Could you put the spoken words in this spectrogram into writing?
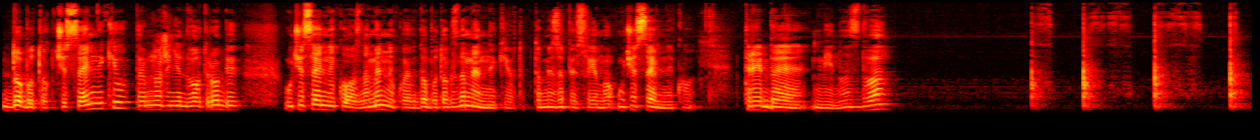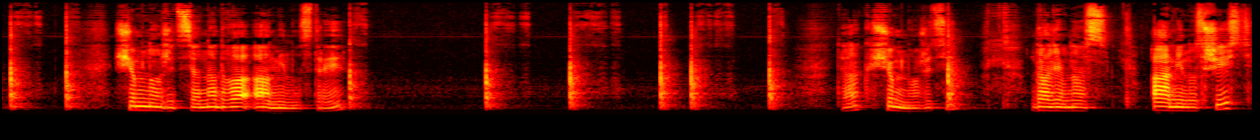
добуток чисельників при множенні двох дробів у чисельнику, а знаменнику як добуток знаменників. Тобто ми записуємо у чисельнику 3b мінус 2, що множиться на 2а мінус 3. Так, що множиться. Далі в нас а мінус 6.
